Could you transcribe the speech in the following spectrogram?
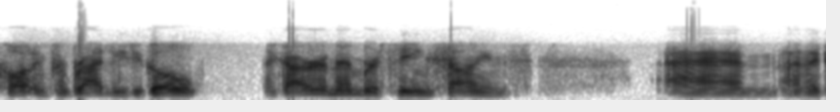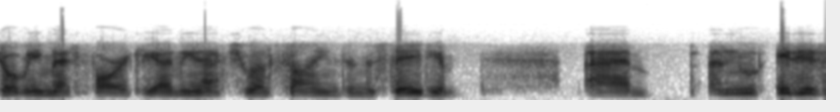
calling for Bradley to go. Like I remember seeing signs, um, and I don't mean metaphorically, I mean actual signs in the stadium. Um, and it is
